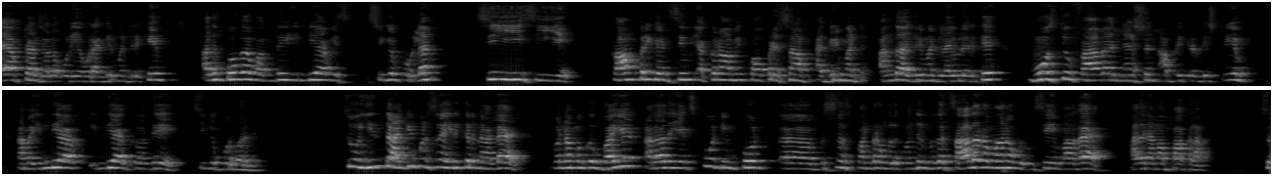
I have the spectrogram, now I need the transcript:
ஐஆப்டான்னு சொல்லக்கூடிய ஒரு அக்ரிமெண்ட் இருக்கு. அது போக வந்து இந்தியா சிங்கப்பூர்ல CECA comprehensive economic cooperation of agreement அந்த அக்ரிமெண்ட் லைவ்ல இருக்கு. மோஸ்ட் ஃபேவர் நேஷன் அப்படிங்கிற லிஸ்ட்லையும் நம்ம இந்தியா இந்தியாவுக்கு வந்து சிங்கப்பூர் வருது. ஸோ இந்த அக்ரிமெண்ட்ஸ்லாம் இருக்கிறதுனால நமக்கு பயர் அதாவது எக்ஸ்போர்ட் இம்போர்ட் பிஸ்னஸ் பண்றவங்களுக்கு வந்து மிக சாதகமான ஒரு விஷயமாக அதை நம்ம பார்க்கலாம். ஸோ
